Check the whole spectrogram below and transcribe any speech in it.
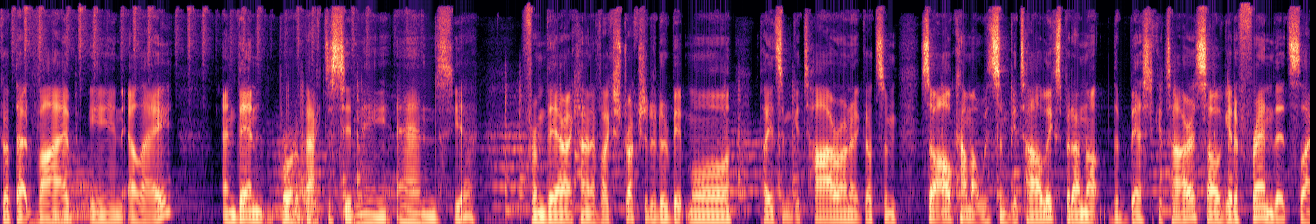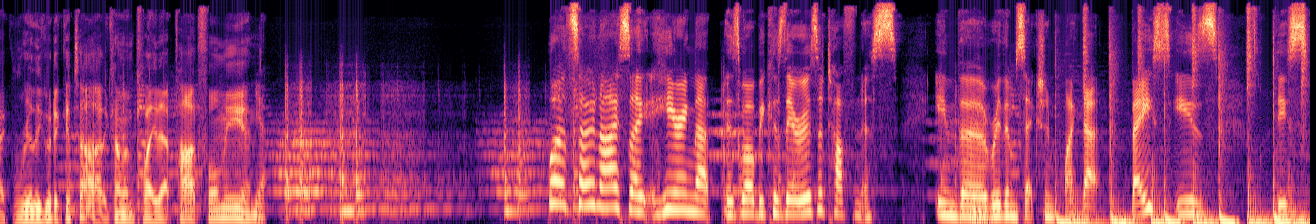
got that vibe in LA and then brought it back to Sydney. And yeah, from there, I kind of like structured it a bit more, played some guitar on it, got some. So I'll come up with some guitar licks, but I'm not the best guitarist. So I'll get a friend that's like really good at guitar to come and play that part for me. And Yeah. Well, it's so nice like hearing that as well because there is a toughness in the mm. rhythm section like that. Bass is this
